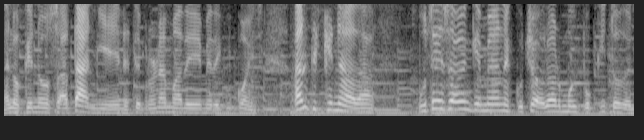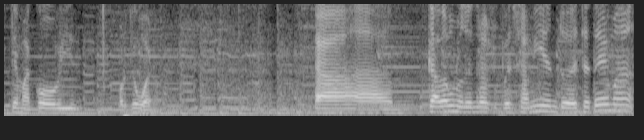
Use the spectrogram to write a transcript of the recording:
a lo que nos atañe en este programa de MDQ Coins. Antes que nada, ustedes saben que me han escuchado hablar muy poquito del tema COVID, porque bueno, ah, cada uno tendrá su pensamiento de este tema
